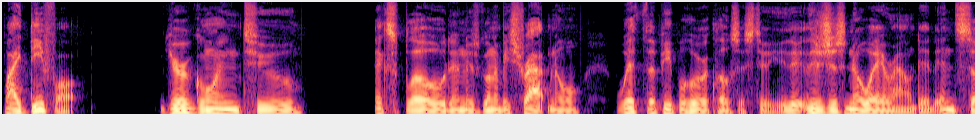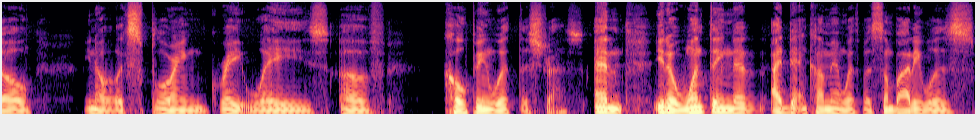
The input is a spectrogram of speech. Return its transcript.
by default, you're going to explode and there's going to be shrapnel with the people who are closest to you. There's just no way around it. And so, you know, exploring great ways of coping with the stress. And you know, one thing that I didn't come in with, but somebody was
